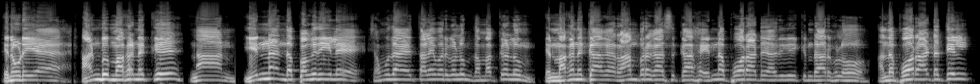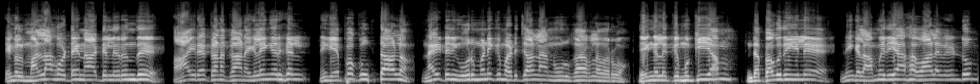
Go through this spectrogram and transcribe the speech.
என்னுடைய அன்பு மகனுக்கு நான் என்ன இந்த பகுதியிலே சமுதாய தலைவர்களும் இந்த மக்களும் என் மகனுக்காக ராம் பிரகாஷுக்காக என்ன போராட்டம் அறிவிக்கின்றார்களோ அந்த போராட்டத்தில் எங்கள் மல்லாகோட்டை நாட்டில் இருந்து ஆயிரக்கணக்கான இளைஞர்கள் நீங்க எப்ப கூப்பிட்டாலும் நைட்டு நீங்க ஒரு மணிக்கு அடிச்சாலும் நான் நூறு கார்ல வருவோம். எங்களுக்கு முக்கியம் இந்த பகுதியிலே நீங்கள் அமைதியாக வாழ வேண்டும்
